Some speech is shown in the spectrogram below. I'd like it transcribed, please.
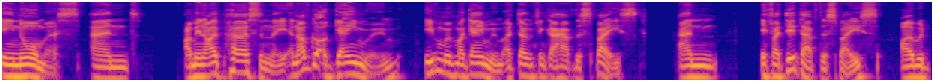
enormous, and I mean, I personally, and I've got a game room. Even with my game room, I don't think I have the space. And if I did have the space, I would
